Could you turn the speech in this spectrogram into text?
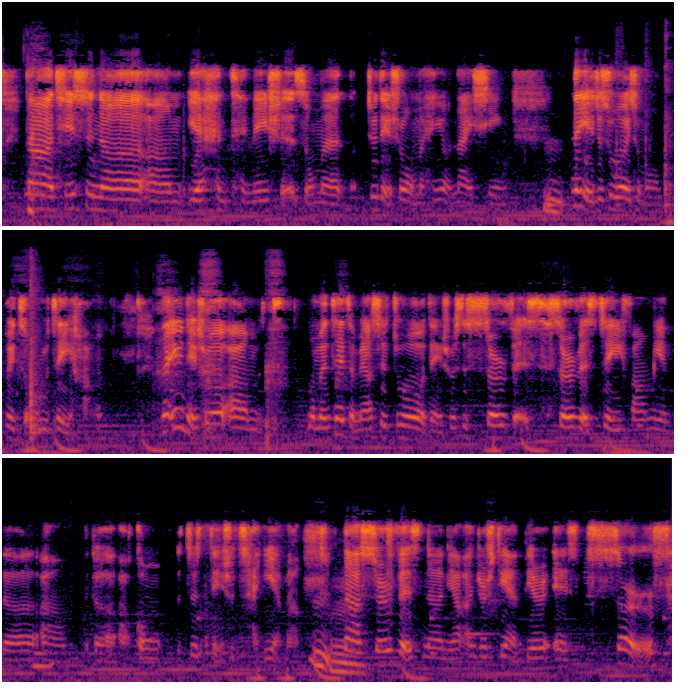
那其实呢，嗯，也很 tenacious，我们就得说我们很有耐心。嗯，那也就是为什么我们会走入这一行。那因为得说，嗯，我们再怎么样是做等于说是 service service 这一方面的嗯那个呃工，就等于是产业嘛。嗯。那 service 呢，你要 understand there is serve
